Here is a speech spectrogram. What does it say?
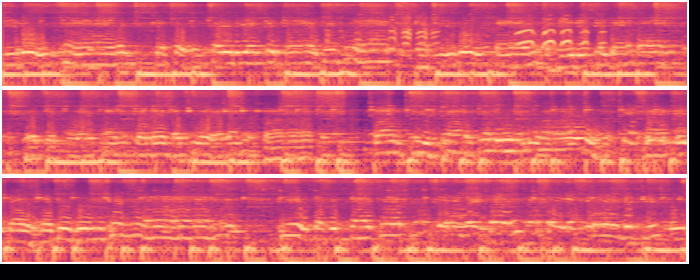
มีลูกชายจะส่งไปเรียนเป็นนายทหารหากมีลูกสาวจะให้เรียนพยาบาลก็จะป่วยทำก็ได้มาช่วยรักษาบ้านที่ข้าวผู้เขาอยากให้เจ้ามาดูหุงช่วยงาน พี่จะเป็นใจครับที่ให้เจ้าไม่ต้องไม่คิดถึง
